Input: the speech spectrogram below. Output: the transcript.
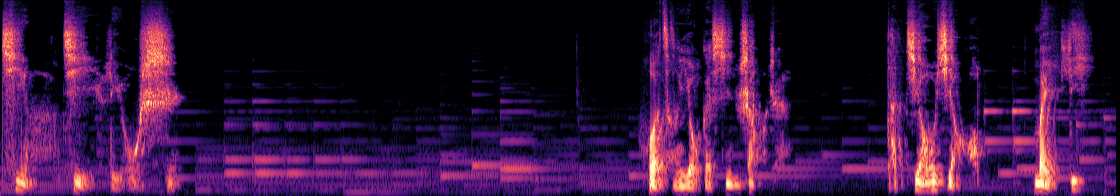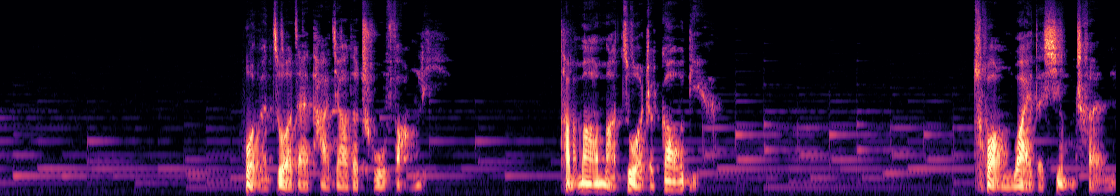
静寂流逝。我曾有个心上人，她娇小美丽。我们坐在她家的厨房里。他妈妈做着糕点，窗外的星辰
